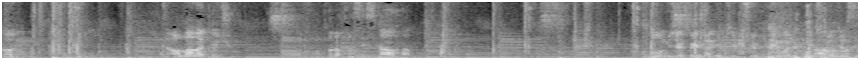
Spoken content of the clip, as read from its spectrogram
dur. Hadi Allah'ına kaç. Fotoğrafın sesini aldan. Olmayacak beyler yapacak bir şey yok. Gidelim hadi.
